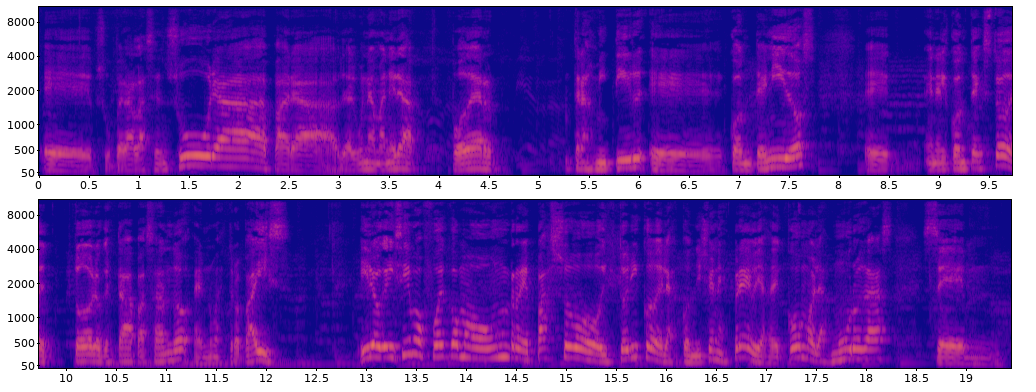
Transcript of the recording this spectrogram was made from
eh, superar la censura, para de alguna manera poder transmitir eh, contenidos en el contexto de todo lo que estaba pasando en nuestro país. Y lo que hicimos fue como un repaso histórico de las condiciones previas, de cómo las murgas se, mm,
